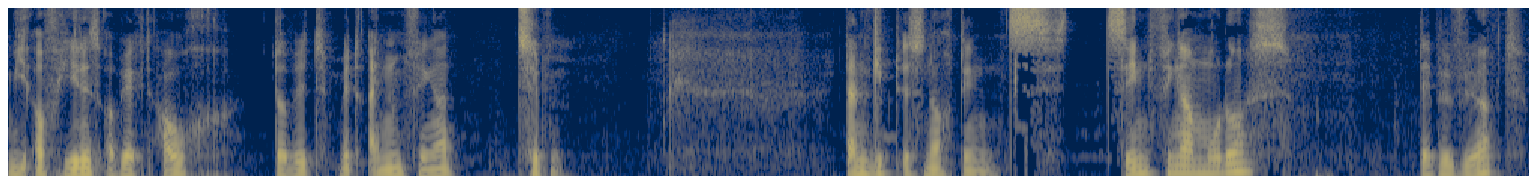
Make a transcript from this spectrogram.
wie auf jedes Objekt auch doppelt mit einem Finger tippen. Dann gibt es noch den Zehnfinger-Modus, der bewirkt,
